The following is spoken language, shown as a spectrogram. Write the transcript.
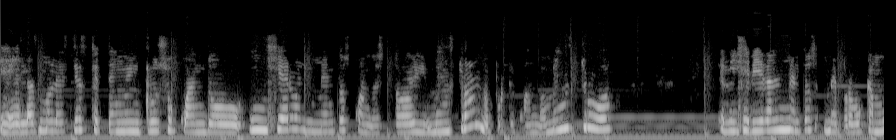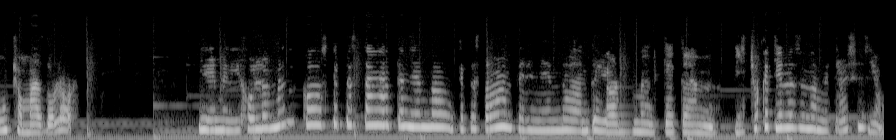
eh, las molestias que tengo incluso cuando ingiero alimentos cuando estoy menstruando, porque cuando menstruo, el ingerir alimentos me provoca mucho más dolor. Y me dijo, los médicos que te están atendiendo, que te estaban atendiendo anteriormente, te han dicho que tienes endometriosis, yo,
